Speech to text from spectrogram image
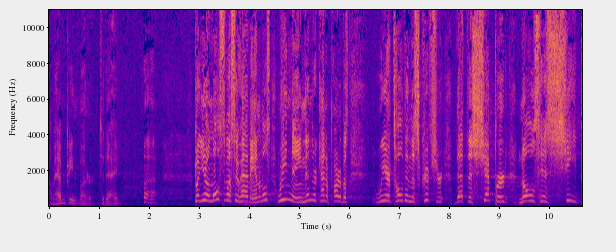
I'm having peanut butter today. but, you know, most of us who have animals, we name them, they're kind of part of us. We are told in the scripture that the shepherd knows his sheep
